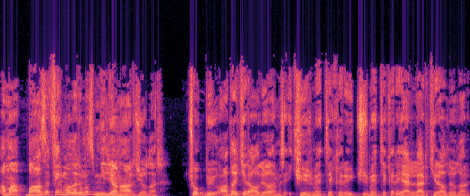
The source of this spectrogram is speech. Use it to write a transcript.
Ama bazı firmalarımız milyon harcıyorlar. Çok büyük ada kiralıyorlar mesela 200 metrekare 300 metrekare yerler kiralıyorlar.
